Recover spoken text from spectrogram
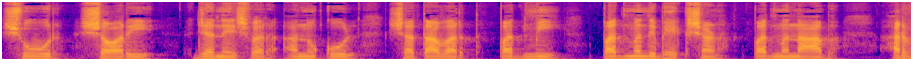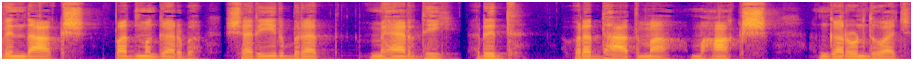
शूर, शौरी, जनेश्वर, अनुकूल, शतावर्त, पद्मी, पद्मनिभेक्षण, पद्मनाभ, अरविंदाक्ष, पद्मगर्भ शरीर भ्रत महर्धि रिद्ध वृद्धात्मा, महाक्ष, गरुणध्वज,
